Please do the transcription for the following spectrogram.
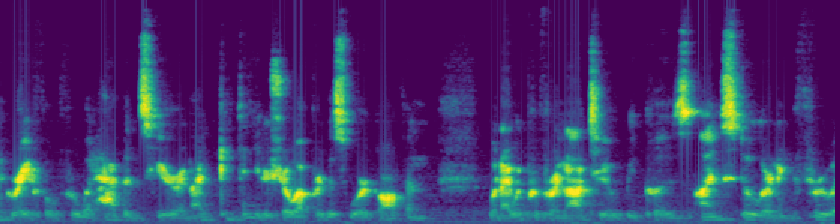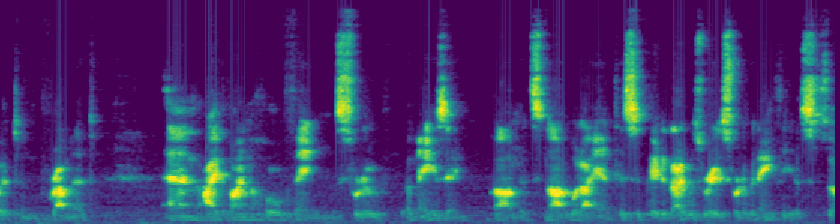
am grateful for what happens here. And I continue to show up for this work often when I would prefer not to because I'm still learning through it and from it. And I find the whole thing sort of amazing. Um, it's not what I anticipated. I was raised sort of an atheist, so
